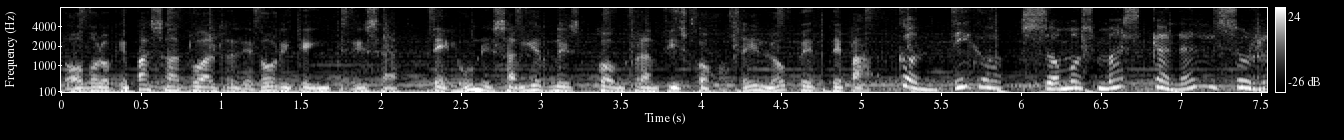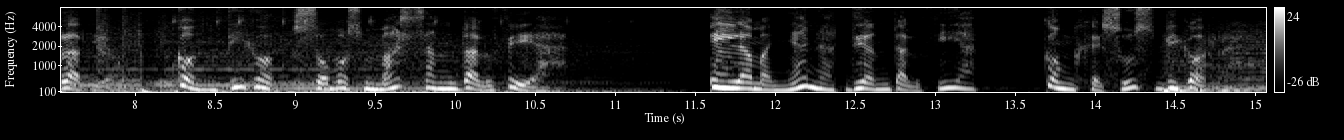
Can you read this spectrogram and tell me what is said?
Todo lo que pasa a tu alrededor y te interesa de lunes a viernes con Francisco José López de Paz. Contigo somos más Canal Sur Radio. Contigo somos más Andalucía. La mañana de Andalucía con Jesús Vigorra.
